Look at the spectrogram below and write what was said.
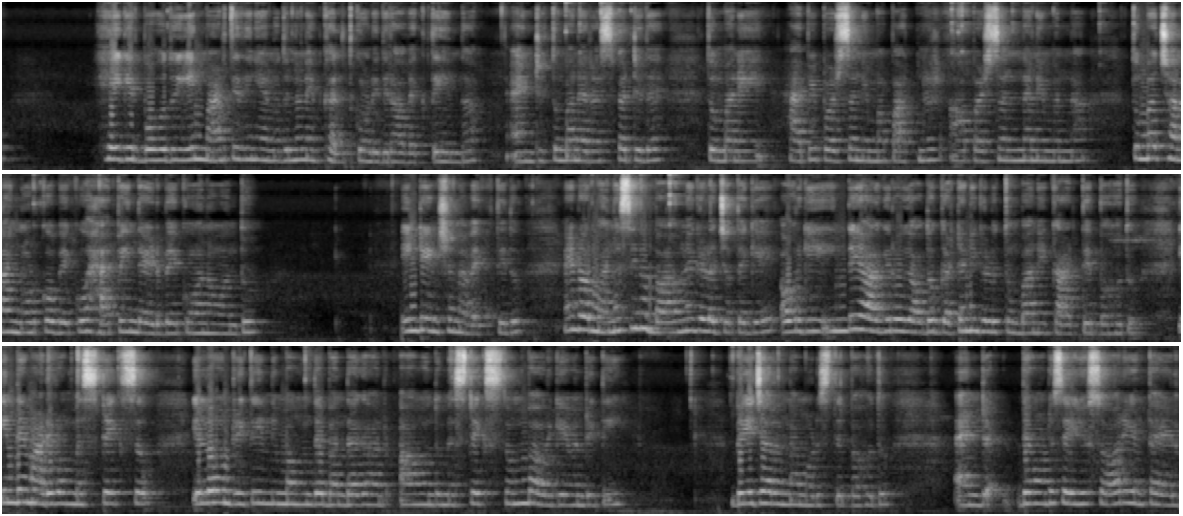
ಹೇಗಿರಬಹುದು, ಏನು ಮಾಡ್ತಿದ್ದೀನಿ ಅನ್ನೋದನ್ನು ನೀವು ಕಲ್ತ್ಕೊಂಡಿದ್ದೀರಾ ಆ ವ್ಯಕ್ತಿಯಿಂದ? ಆ್ಯಂಡ್ ತುಂಬಾ ರೆಸ್ಪೆಕ್ಟ್ ಇದೆ. ತುಂಬಾ ಹ್ಯಾಪಿ ಪರ್ಸನ್ ನಿಮ್ಮ ಪಾರ್ಟ್ನರ್ ಆ ಪರ್ಸನ್ನ ನಿಮ್ಮನ್ನು ತುಂಬ ಚೆನ್ನಾಗಿ ನೋಡ್ಕೋಬೇಕು ಹ್ಯಾಪಿಯಿಂದ ಇಡಬೇಕು ಅನ್ನೋ ಒಂದು ಇಂಟೆನ್ಷನ್ ಆ ವ್ಯಕ್ತಿದು. ಆ್ಯಂಡ್ ಅವ್ರ ಮನಸ್ಸಿನ ಭಾವನೆಗಳ ಜೊತೆಗೆ ಅವ್ರಿಗೆ ಹಿಂದೆ ಆಗಿರೋ ಯಾವುದೋ ಘಟನೆಗಳು ತುಂಬಾ ಕಾಡ್ತಿರಬಹುದು. ಹಿಂದೆ ಮಾಡಿರೋ ಮಿಸ್ಟೇಕ್ಸು ಎಲ್ಲೋ ಒಂದು ರೀತಿ ನಿಮ್ಮ ಮುಂದೆ ಬಂದಾಗ ಆ ಒಂದು ಮಿಸ್ಟೇಕ್ಸ್ ತುಂಬ ಅವ್ರಿಗೆ ಒಂದು ರೀತಿ ಬೇಜಾರನ್ನು ಮೂಡಿಸ್ತಿರಬಹುದು. And they want to say you sorry ಅಂತ ಹೇಳಿ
